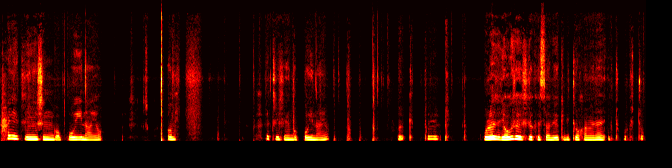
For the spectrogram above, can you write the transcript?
하얘지신 거 보이나요? 어메. 하얘지시는 거 보이나요? 이렇게 또 이렇게. 원래 여기서 시작했었는데 이렇게 밑으로 가면은 이쪽 이렇게 쭉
